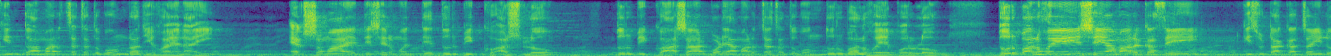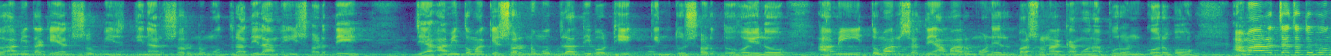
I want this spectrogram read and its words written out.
কিন্তু আমার চাচাতো বোন রাজি হয় নাই। এক সময় দেশের মধ্যে দুর্ভিক্ষ আসলো। দুর্ভিক্ষ আসার পরে আমার চাচাতো বোন দুর্বল হয়ে পড়ল। দুর্বল হয়ে সে আমার কাছে কিছু টাকা চাইলো। আমি তাকে একশো বিশ দিনার স্বর্ণ মুদ্রা দিলাম। এই শর্তে যে আমি তোমাকে স্বর্ণ মুদ্রা দিব ঠিক কিন্তু শর্ত হইল, আমি তোমার সাথে আমার মনের বাসনা কামনা পূরণ করব। আমার চাচাতো বোন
